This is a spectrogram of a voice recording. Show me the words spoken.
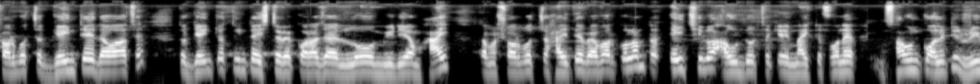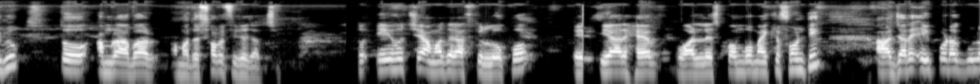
সর্বোচ্চ গেইনটাই দেওয়া আছে। তো গেইনটা তিনটা স্টেপে করা যায় লো মিডিয়াম হাই আমরা সর্বোচ্চ হাইতে ব্যবহার করলাম। তো এই ছিল আউটডোর থেকে মাইক্রোফোনের সাউন্ড কোয়ালিটির রিভিউ তো আমরা আবার আমাদের সবে ফিরে যাচ্ছি। তো এই হচ্ছে আমাদের আজকে Loco air have wireless combo মাইক্রোফোনটি আর যারা এই প্রোডাক্টগুলো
